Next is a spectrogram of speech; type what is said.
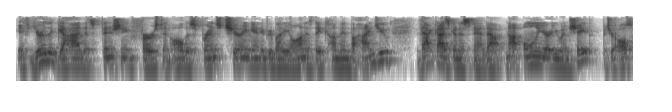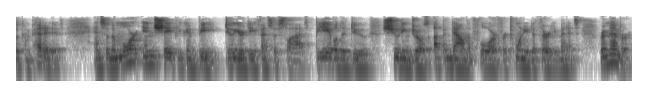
If you're the guy that's finishing first in all the sprints, cheering everybody on as they come in behind you, that guy's going to stand out. Not only are you in shape, but you're also competitive. And so the more in shape you can be, do your defensive slides, be able to do shooting drills up and down the floor for 20 to 30 minutes. Remember,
